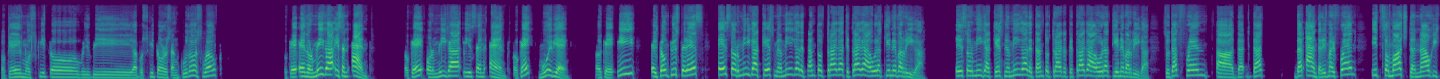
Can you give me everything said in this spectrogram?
Okay, mosquito will be a mosquito or zancudo as well. Okay, and hormiga is an ant. Okay, hormiga is an ant. Okay, muy bien. Okay, y el tongue twister es esa hormiga que es mi amiga de tanto traga que traga ahora tiene barriga. Esa hormiga que es mi amiga, de tanto traga que traga, ahora tiene barriga. So that friend, uh, that that that ant that is my friend, eats so much that now he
